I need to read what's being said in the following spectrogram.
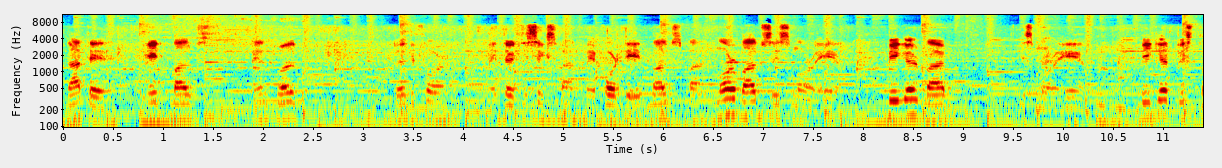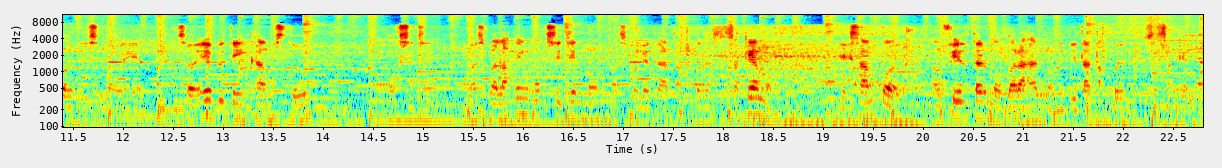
dati, 8 bulbs, and 12, 24, may 36 pa, may 48 bulbs pa. More bulbs is more air. Bigger bulb is more air. Bigger piston is more air. So everything comes to oxygen. Mas malaking oxygen mo, mas maganda takbo ng sasakyan mo. Example, ang filter mo, barahan mo, hindi tatakbo yung sasakyan mo.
